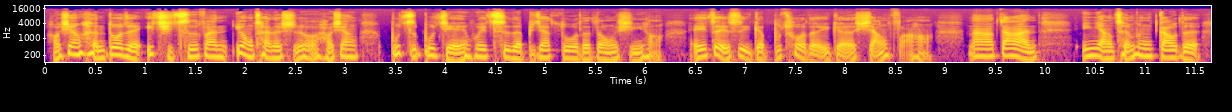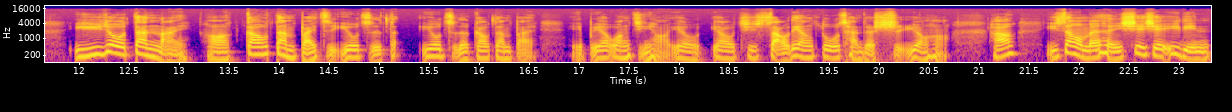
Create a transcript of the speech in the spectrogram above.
好像很多人一起吃饭用餐的时候，好像不知不觉会吃的比较多的东西哈。诶，这也是一个不错的一个想法哈。那当然，营养成分高的。鱼肉蛋奶，哈，高蛋白质、优质的、优质的高蛋白，也不要忘记哈，要要去少量多餐的使用哈。好，以上我们很谢谢玉林，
